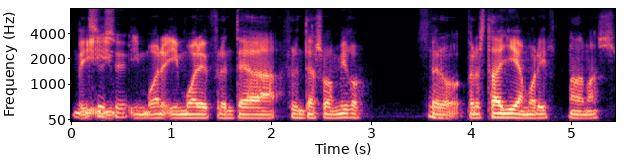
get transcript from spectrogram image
Y, Sí, sí. y muere, y muere frente a, frente a su amigo. Pero, pero está allí a morir, nada más.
